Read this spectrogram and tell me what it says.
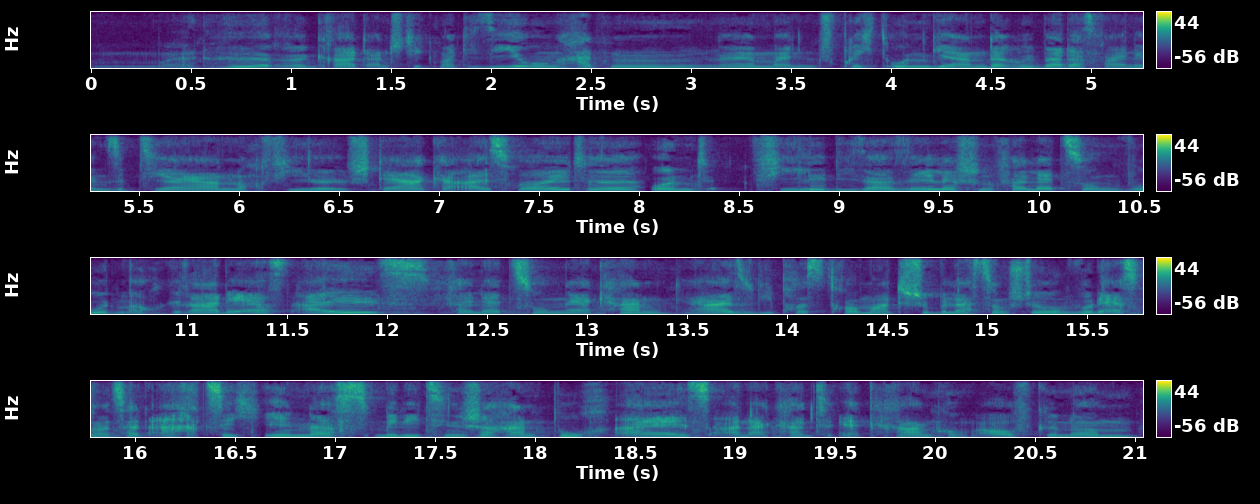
einen höheren Grad an Stigmatisierung hatten. Ne? Man spricht ungern darüber, das war in den 70er Jahren noch viel stärker als heute und viele dieser seelischen Verletzungen wurden auch gerade erst als Verletzungen erkannt. Ja, also die posttraumatische Belastungsstörung wurde erst 1980 in das medizinische Handbuch als anerkannte Erkrankung aufgenommen.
